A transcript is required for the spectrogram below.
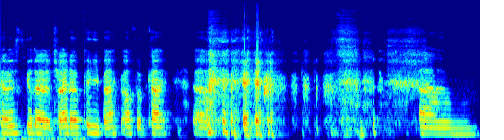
I was gonna try to piggyback off of Kai. Uh, um,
